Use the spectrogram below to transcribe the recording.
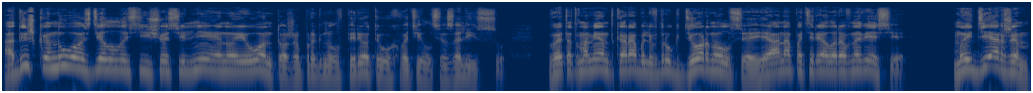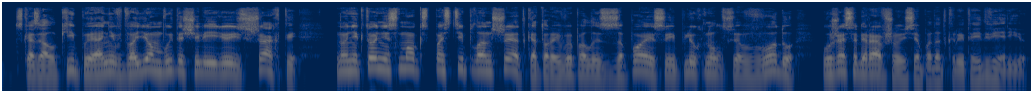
Одышка Нуо сделалась еще сильнее, но и он тоже прыгнул вперед и ухватился за Лиссу. В этот момент корабль вдруг дернулся, и она потеряла равновесие. «Мы держим!» — сказал Кип, и они вдвоем вытащили ее из шахты, но никто не смог спасти планшет, который выпал из-за пояса и плюхнулся в воду, уже собиравшуюся под открытой дверью.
